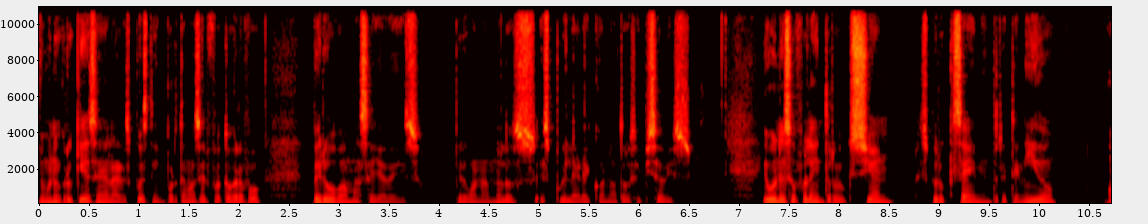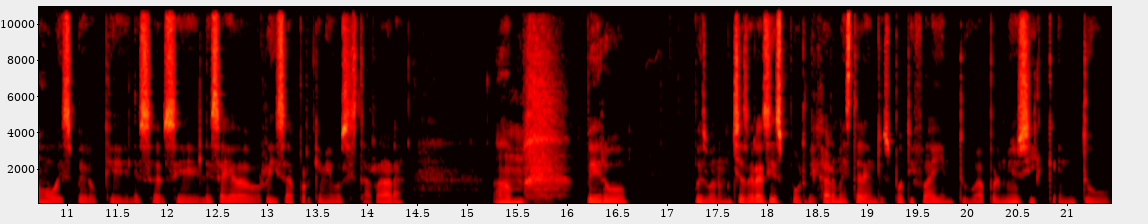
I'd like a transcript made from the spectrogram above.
Bueno, creo que ya saben la respuesta, importa más el fotógrafo, pero va más allá de eso. Pero bueno, no los spoileré con otros episodios. Y bueno, eso fue la introducción. Espero que se hayan entretenido o espero que les, les haya dado risa porque mi voz está rara. pero, pues bueno, muchas gracias por dejarme estar en tu Spotify, en tu Apple Music, en tu...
